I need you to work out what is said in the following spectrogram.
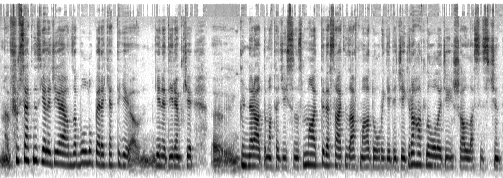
Fürsətiniz gələcək ayağınıza, bolluq, bərəkətli yenə deyirəm ki, e, günlərə addım atacaqsınız. Maddi vəsaitiniz artmağa doğru gedəcək. Rahatlıq olacaq inşallah siz üçün.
